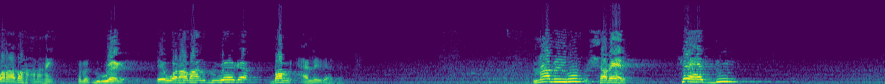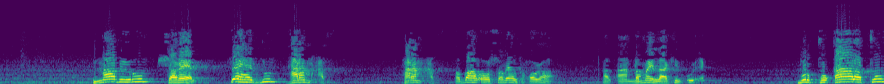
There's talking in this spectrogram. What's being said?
waraabaha aan ahayn ama dhurwaaga ee waraabaha dhurwaaga babca la yidhahdaa nadirun shabeel fahdun nadirun shabeel fahdun haram cas. Haram cas. Waa bahal oo shabeelka xoogaa aan dhammayn laakiin u eg burtuqaalatun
